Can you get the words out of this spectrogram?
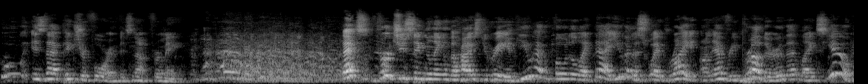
Who is that picture for if it's not for me? That's virtue signaling of the highest degree. If you have a photo like that, you gotta swipe right on every brother that likes you.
